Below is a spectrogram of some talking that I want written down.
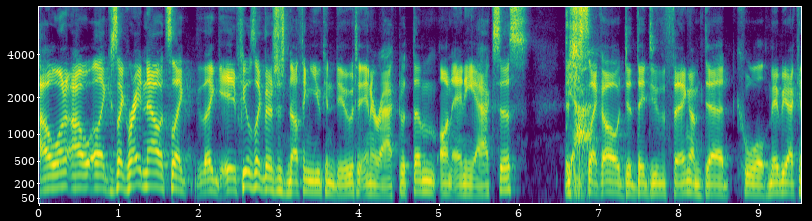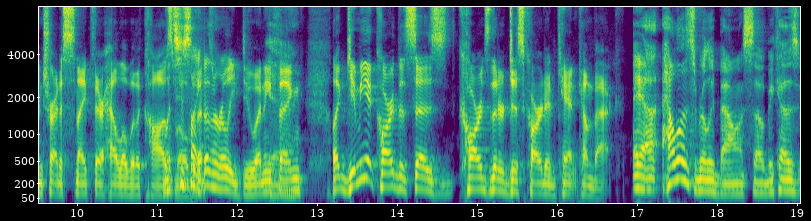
I want I like it's like right now it's like like it feels like there's just nothing you can do to interact with them on any axis. It's just like, oh, did they do the thing? I'm dead. Cool. Maybe I can try to snipe their Hella with a Cosmo, but like- it doesn't really do anything. Like, give me a card that says cards that are discarded can't come back. Yeah, Hella's really balanced though because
